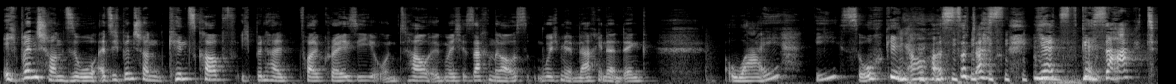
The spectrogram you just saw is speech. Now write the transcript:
Ich bin schon so. Also, ich bin schon Kindskopf. Ich bin halt voll crazy und hau irgendwelche Sachen raus, wo ich mir im Nachhinein denk, why? Wie? So genau hast du das jetzt gesagt?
